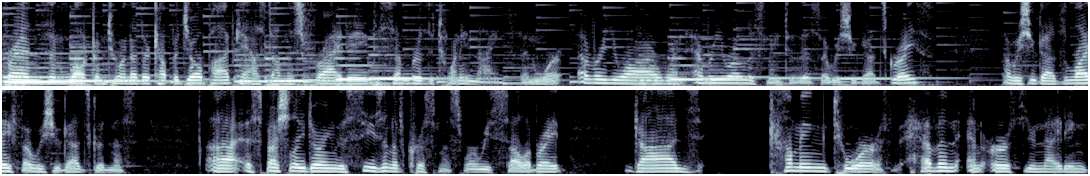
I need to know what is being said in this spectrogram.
friends, and welcome to another Cup of Joe podcast on this Friday, December the 29th. And wherever you are, whenever you are listening to this, I wish you God's grace. I wish you God's life. I wish you God's goodness. Uh, especially during the season of Christmas, where we celebrate God's coming to earth, heaven and earth uniting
